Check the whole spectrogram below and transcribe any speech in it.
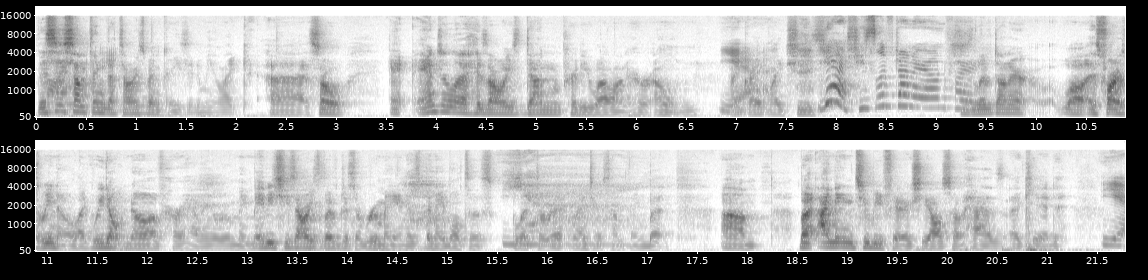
this is something that's always been crazy to me. Like, uh, so a- Angela has always done pretty well on her own. Like, Yeah. right? Like she's Yeah, she's lived on her own for She's lived on her. Well, as far as we know, like we don't know of her having a roommate. Maybe she's always lived with a roommate and has been able to split the rent, rent or something. But, um, but I mean, to be fair, she also has a kid yeah.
